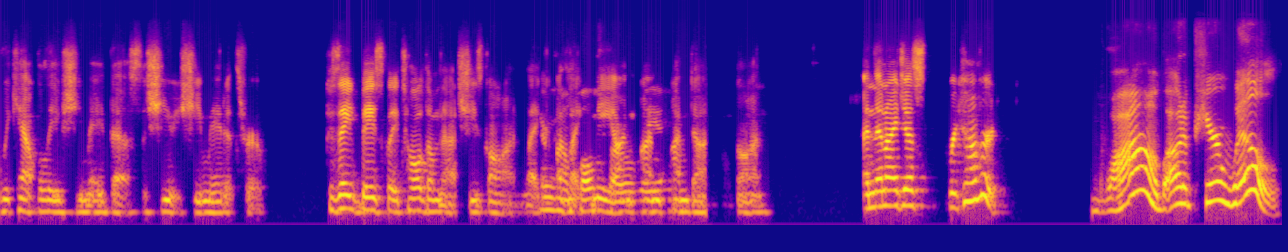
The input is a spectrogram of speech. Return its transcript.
we can't believe she made this. She she made it through because they basically told them that she's gone. Like like me, I'm, I'm I'm done gone. And then I just recovered. Wow, out of pure will.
